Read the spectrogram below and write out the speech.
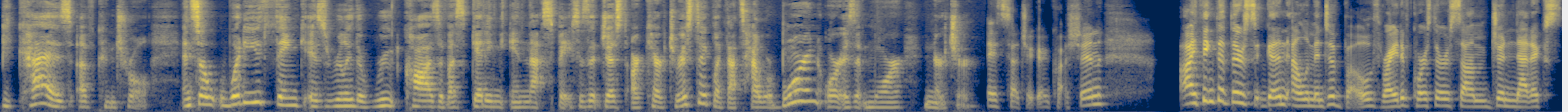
because of control. And so, what do you think is really the root cause of us getting in that space? Is it just our characteristic, like that's how we're born, or is it more nurture? It's such a good question. I think that there's an element of both, right? Of course, there are some genetics,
